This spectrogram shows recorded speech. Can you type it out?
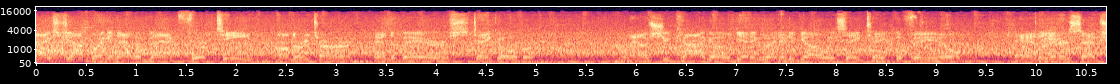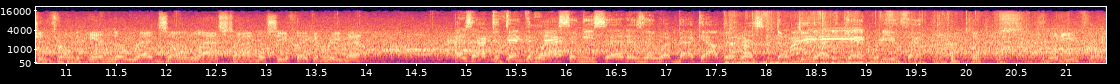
Nice job bringing that one back. 14 on the return. And the Bears take over. And now Chicago getting ready to go as they take the field. And the interception thrown in the red zone last time. We'll see if they can rebound. I just have to think the last thing he said as they went back out there was, don't do that again. What do you think? what do you think?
